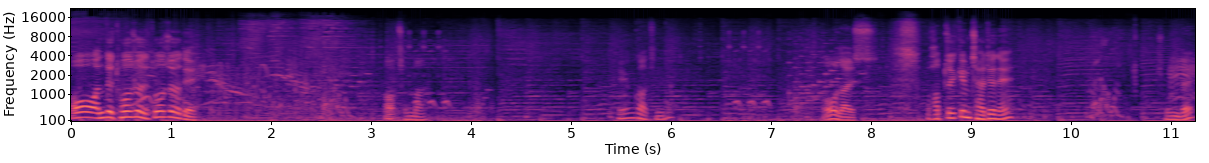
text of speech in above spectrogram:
어, 안 돼. 도와줘야 돼, 도와줘야 돼. 어, 잠만. 이긴 것 같은데? 어, 나이스. 어, 갑자기 게임 잘 되네? 좋은데?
